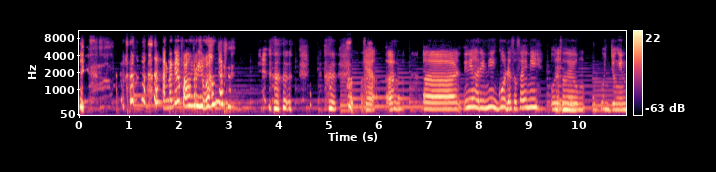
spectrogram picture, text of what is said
Anaknya pamrih banget. Kayak uh, uh, ini hari ini gue udah selesai nih. Udah selesai kunjungin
